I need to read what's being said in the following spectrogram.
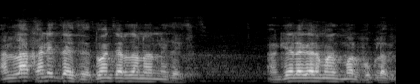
आणि लाखानेच जायचं दोन चार जणांना नाही जायचं. आणि गेल्या गेल्या माझं मला भूक लागली.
